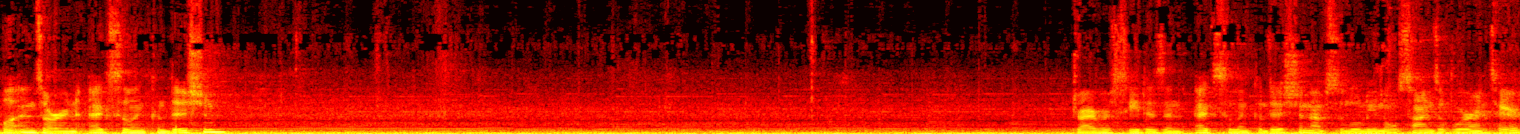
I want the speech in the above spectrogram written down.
Buttons are in excellent condition. Driver's seat is in excellent condition, absolutely no signs of wear and tear.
